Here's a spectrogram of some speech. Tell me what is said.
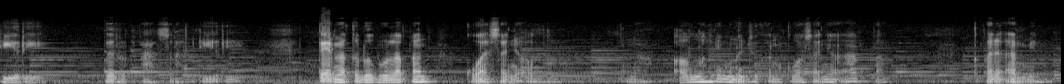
diri berpasrah diri. Tema ke-28 kuasanya Allah. Nah Allah ini menunjukkan kuasanya apa? Kepada Amin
